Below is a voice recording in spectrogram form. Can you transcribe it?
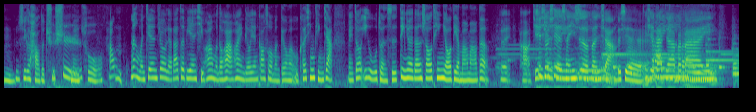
嗯，这是一个好的趋势，没错。好，那我们今天就聊到这边。喜欢我们的话，欢迎留言告诉我们，给我们五颗星评价。每周一五准时订阅跟收听，有点毛毛的。对，好，今天就谢谢谢谢陈医师的分享，谢谢，谢谢大家，拜拜拜拜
